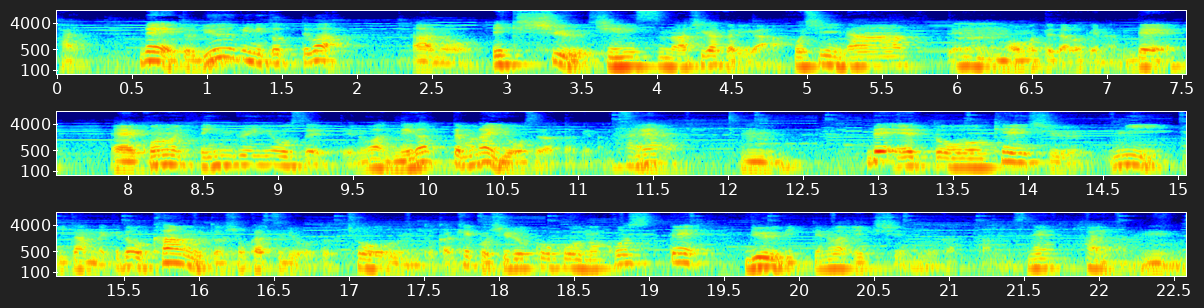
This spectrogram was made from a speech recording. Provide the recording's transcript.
はい。で、えっと、劉備にとってはあの益州進出の足がかりが欲しいなってうん。思ってたわけなんで、えーこの援軍要請っていうのは願ってもない要請だったわけなんですね、はい。うん、で、えっと、慶州にいたんだけど関羽と諸葛亮と趙雲とか結構主力をこう残して劉備っていうのは益州に向かったんですね、はい。うん、で、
